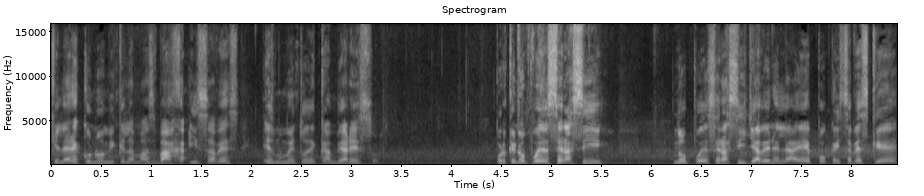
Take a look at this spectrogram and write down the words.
que el área económica es la más baja y sabes, es momento de cambiar eso. Porque no puede ser así. No puede ser así, ya viene la época y sabes qué?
